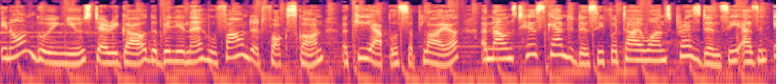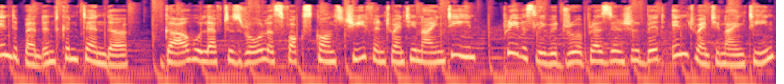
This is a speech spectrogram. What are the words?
In ongoing news, Terry Gou, the billionaire who founded Foxconn, a key Apple supplier, announced his candidacy for Taiwan's presidency as an independent contender. Gou, who left his role as Foxconn's chief in 2019, previously withdrew a presidential bid in 2019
